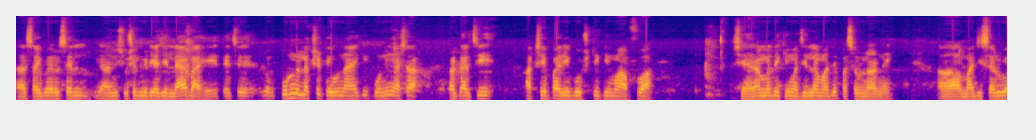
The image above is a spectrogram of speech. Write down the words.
सायबर सेल आणि सोशल मीडिया जे लॅब आहे त्याच्यावर पूर्ण लक्ष ठेवून आहे की कोणी अशा प्रकारची आक्षेपारी गोष्टी किंवा अफवा शहरामध्ये किंवा जिल्ह्यामध्ये पसरवणार नाही. माझी सर्व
